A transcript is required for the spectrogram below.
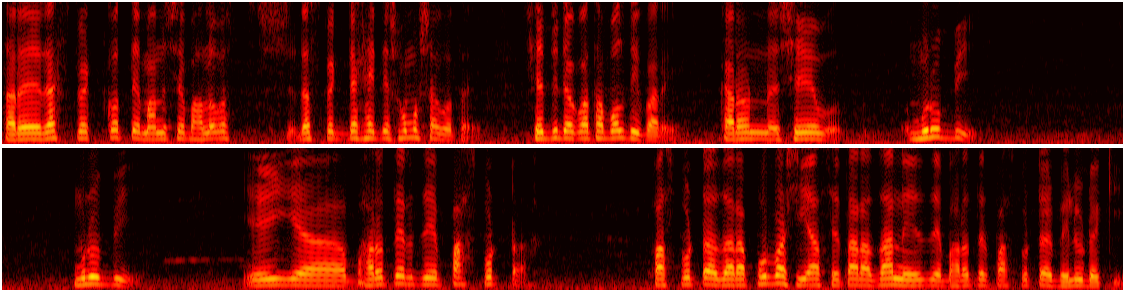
তারে রেসপেক্ট করতে, মানুষের ভালোবাস রেসপেক্ট দেখাইতে সমস্যা কোথায়? সে দুইটা কথা বলতেই পারে। কারণ সে মুরব্বী মুরব্বী। এই ভারতের যে পাসপোর্টটা পাসপোর্টটা যারা প্রবাসী আছে, তারা জানে যে ভারতের পাসপোর্টটার ভ্যালুটা কি।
